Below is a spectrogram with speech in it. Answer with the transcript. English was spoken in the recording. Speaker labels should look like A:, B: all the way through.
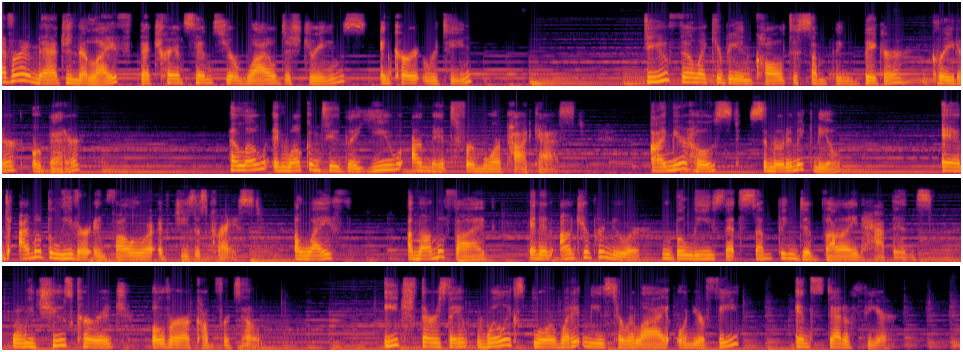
A: Ever imagined a life that transcends your wildest dreams and current routine? Do you feel like you're being called to something bigger, greater, or better? Hello, and welcome to the You Are Meant for More podcast. I'm your host, Simona McNeil, and I'm a believer and follower of Jesus Christ, a wife, a mom of five, and an entrepreneur who believes that something divine happens when we choose courage over our comfort zone. Each Thursday, we'll explore what it means to rely on your faith instead of fear,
